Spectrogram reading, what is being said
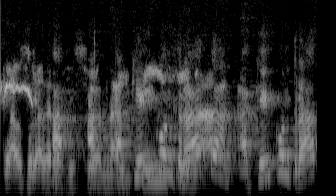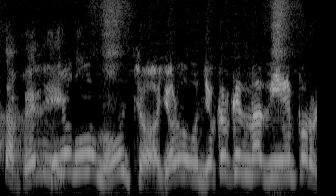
cláusula de ¿A, rescisión a- a quién contratan? ¿A quién contratan, Félix? Yo dudo mucho, yo lo dudo- yo creo que es más bien por,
